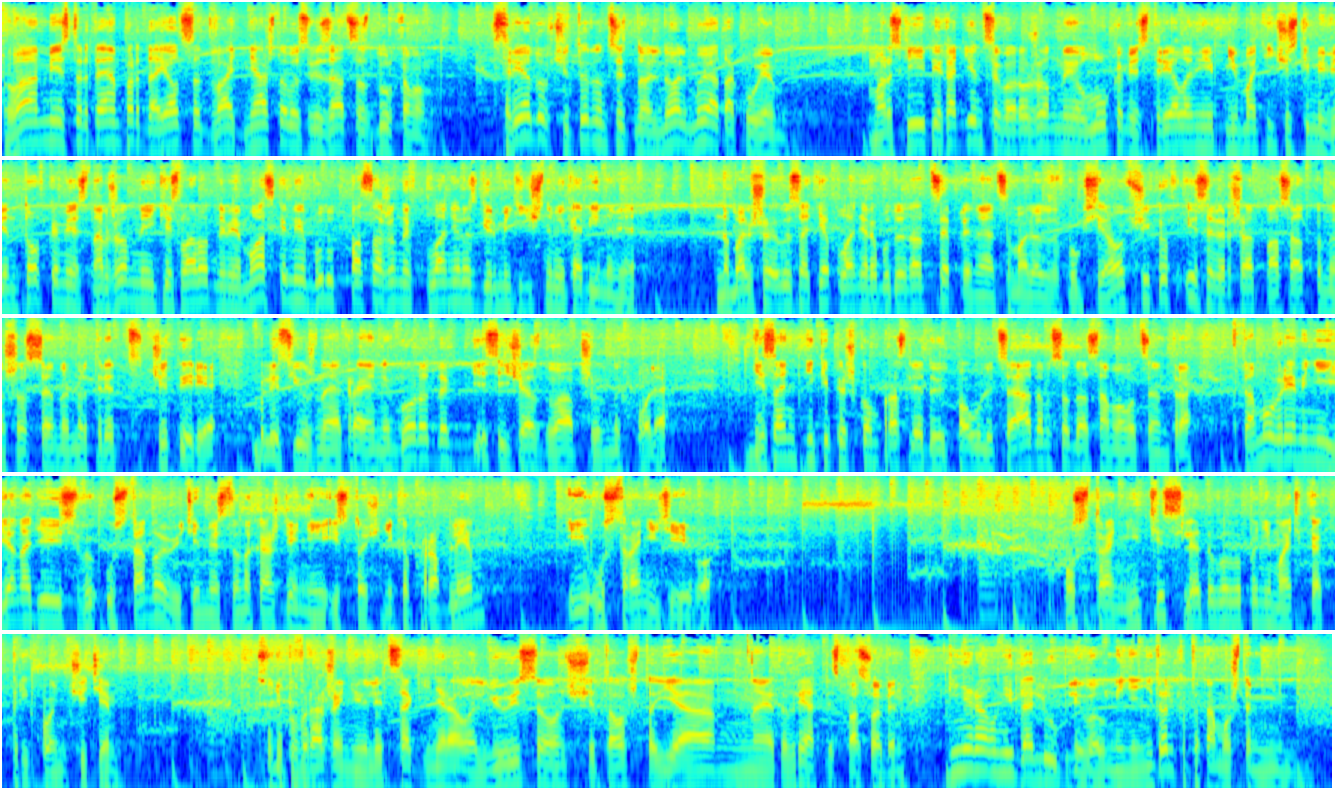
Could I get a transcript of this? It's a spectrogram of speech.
«Вам, мистер Темпер, дается два дня, чтобы связаться с Дурхамом. В среду в 14.00 мы атакуем. Морские пехотинцы, вооруженные луками, стрелами и пневматическими винтовками, снабженные кислородными масками, будут посажены в планеры с герметичными кабинами. На большой высоте планеры будут отцеплены от самолетов-буксировщиков и совершат посадку на шоссе номер 34, близ южной окраины города, где сейчас два обширных поля. Десантники пешком проследуют по улице Адамса до самого центра. К тому времени, я надеюсь, вы установите местонахождение источника проблем и устраните его. Устраните следовало понимать, как прикончите. Судя по выражению лица генерала Льюиса, он считал, что я на это вряд ли способен. Генерал недолюбливал меня не только потому, что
